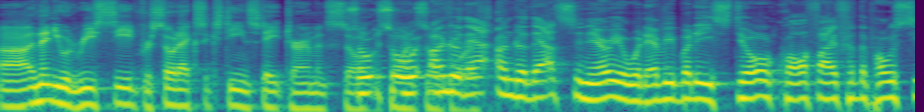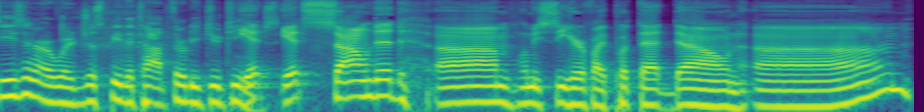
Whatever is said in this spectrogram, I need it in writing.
uh, and then you would reseed for SoDak 16 state tournaments. So so, so, so under that under that scenario, would everybody still qualify for the postseason, or would it just be the top 32 teams? It, it sounded. Um, let me see here if I put that down. Um,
